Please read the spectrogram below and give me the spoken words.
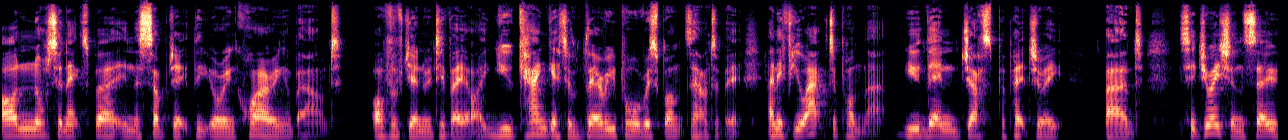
are not an expert in the subject that you're inquiring about off of generative AI, you can get a very poor response out of it. And if you act upon that, you then just perpetuate bad situations. So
